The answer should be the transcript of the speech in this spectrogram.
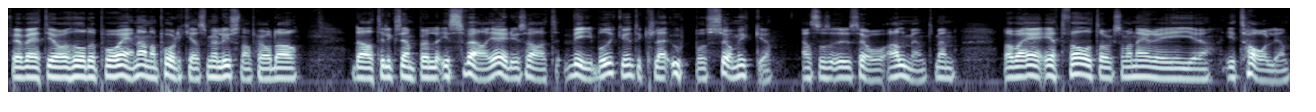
För jag vet, jag hörde på en annan podcast som jag lyssnar på där, där till exempel i Sverige är det ju så att vi brukar ju inte klä upp oss så mycket, alltså så allmänt, men det var e-, ett företag som var nere i uh, Italien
